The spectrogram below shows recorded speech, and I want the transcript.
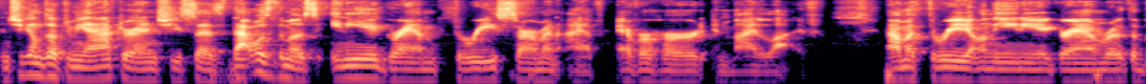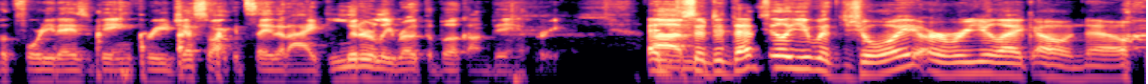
And she comes up to me after and she says, That was the most Enneagram three sermon I have ever heard in my life. I'm a three on the Enneagram, wrote the book 40 Days of Being Three, just so I could say that I literally wrote the book on being three. And um, so, did that fill you with joy, or were you like, "Oh no"?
